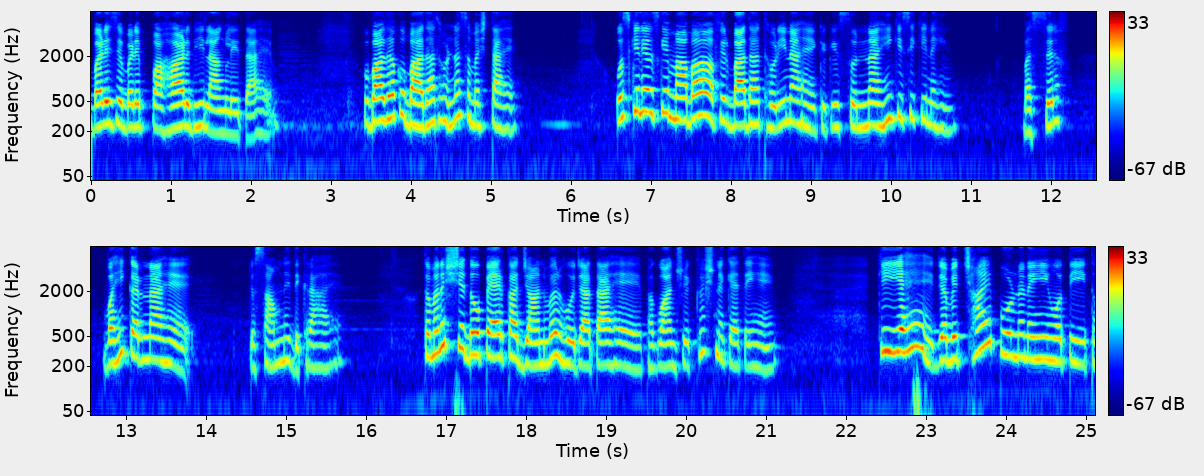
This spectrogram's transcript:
बड़े से बड़े पहाड़ भी लांग लेता है। वो बाधा को बाधा थोड़ा ना समझता है। उसके लिए उसके माँ बाप फिर बाधा थोड़ी ना है, क्योंकि सुनना ही किसी की नहीं। बस सिर्फ़ वही करना है जो सामने दिख रहा है। तो मनुष्य दो पैर का जानवर हो जाता है, भगवान श्री कृष्ण कहते हैं कि यह जब इच्छाएँ पूर्ण नहीं होती तो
